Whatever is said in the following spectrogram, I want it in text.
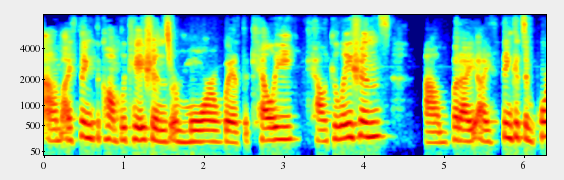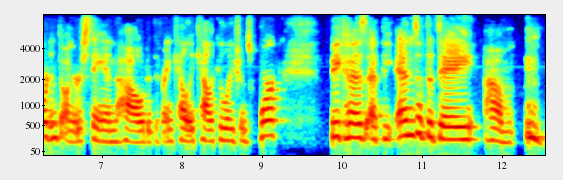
Um, I think the complications are more with the Kelly calculations, um, but I, I think it's important to understand how the different Kelly calculations work because at the end of the day, um,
